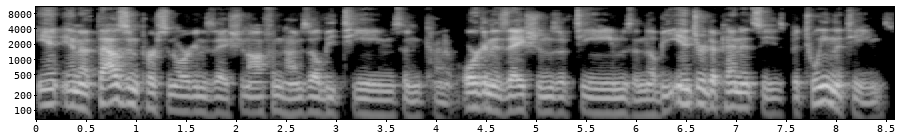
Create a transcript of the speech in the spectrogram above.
in, in, a thousand person organization, oftentimes there'll be teams and kind of organizations of teams, and there'll be interdependencies between the teams.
